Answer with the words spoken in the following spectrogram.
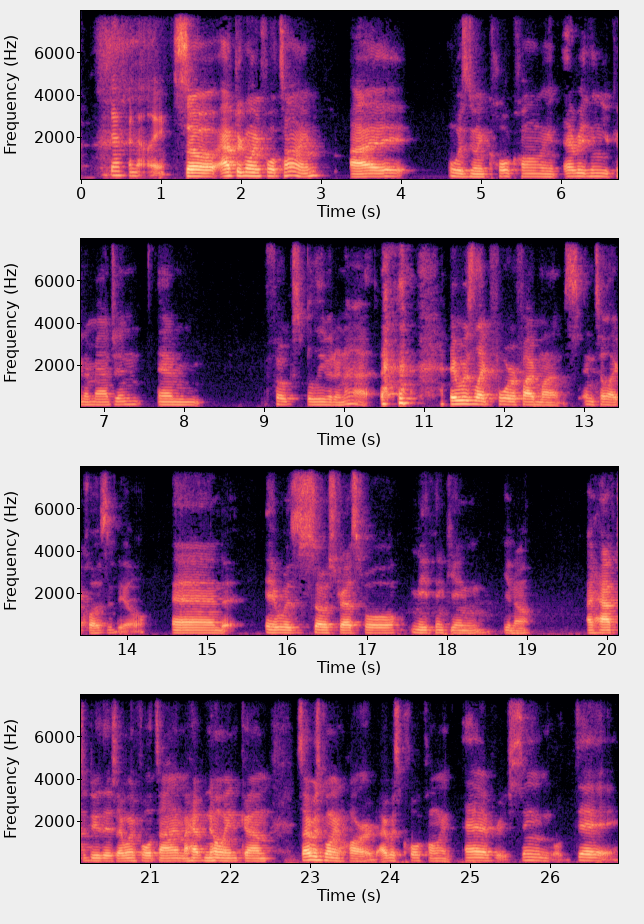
Definitely. So after going full time, I was doing cold calling, everything you can imagine. And folks, believe it or not, it was like four or five months until I closed the deal. And it was so stressful, me thinking, you know, I have to do this. I went full time. I have no income. So I was going hard. I was cold calling every single day.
